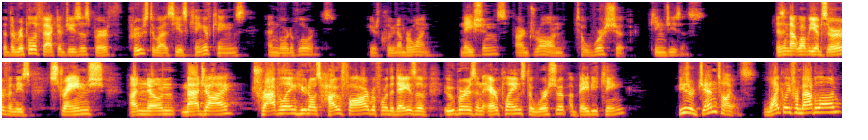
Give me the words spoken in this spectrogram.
that the ripple effect of Jesus' birth proves to us he is King of kings and Lord of lords. Here's clue number one nations are drawn to worship King Jesus. Isn't that what we observe in these strange, unknown magi traveling who knows how far before the days of Ubers and airplanes to worship a baby king? These are Gentiles, likely from Babylon.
